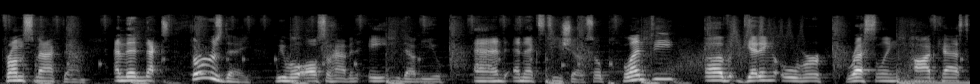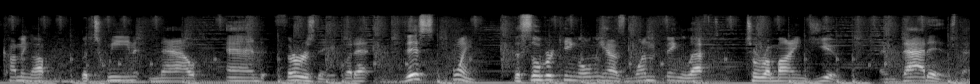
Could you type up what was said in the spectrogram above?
from SmackDown. And then next Thursday, we will also have an AEW and NXT show. So plenty of Getting Over Wrestling podcast coming up between now and Thursday. But at this point, the Silver King only has one thing left to remind you, and that is that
